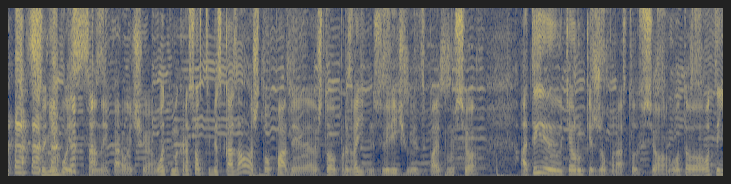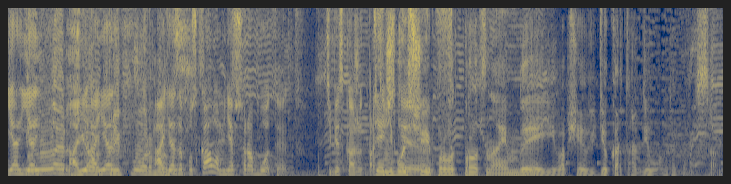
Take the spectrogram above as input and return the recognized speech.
Сонибой ссаный, короче. Вот Microsoft тебе сказала, что падает, что производительность увеличивается, поэтому все. А ты, у тебя руки с жопы растут, все. Вот, э, вот я, я, Enlarge а, я- а я, а я запускал, у меня все работает. Тебе скажут У тебя, практически... небось, еще и провод проц на AMD и вообще видеокарта Radeon какой-нибудь самый.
